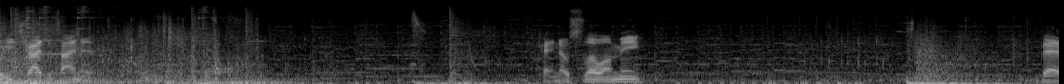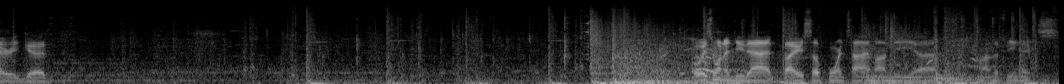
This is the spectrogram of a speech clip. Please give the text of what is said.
Oh, he tried to time it. Okay, no slow on me. Very good. Always want to do that. Buy yourself more time on the uh, on the Phoenix.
